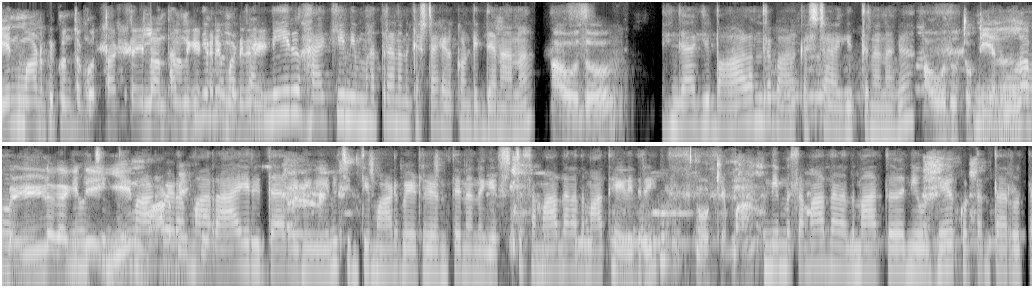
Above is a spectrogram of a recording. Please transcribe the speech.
ಏನ್ ಮಾಡ್ಬೇಕು ಅಂತ ಗೊತ್ತಾಗ್ತಾ ಇಲ್ಲ ಅಂತ ನನಗೆ ಕರೆ ಮಾಡಿದ್ರಿ. ನೀರು ಹಾಕಿ ನಿಮ್ ಹತ್ರ ನನ್ ಕಷ್ಟ ಹೇಳ್ಕೊಂಡಿದ್ದೆ ನಾನು. ಹೌದು. ಹಿಂಗಾಗಿ ಬಾಳ ಅಂದ್ರ ಬಾಳ ಕಷ್ಟ ಆಗಿತ್ತು ನನಗ. ಹೌದು ತುಟಿ ಎಲ್ಲ ನೀವು ಬೆಳ್ಳಗಾಗಿದೆ ಚಿಂತೆ ಏನ್ ಇದ್ದಾರೆ ರಾಯರಿದ್ದಾರೆ ನೀವೇನು ಚಿಂತೆ ಮಾಡ್ಬೇಡ್ರಿ ಅಂತ ನನಗೆ ಎಷ್ಟು ಸಮಾಧಾನದ ಮಾತು ಹೇಳಿದ್ರಿ. ಓಕೆ ಅಮ್ಮ ನಿಮ್ಮ ಸಮಾಧಾನದ ಮಾತು ನೀವು ಹೇಳ್ಕೊಟ್ಟಂತ ವೃತ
